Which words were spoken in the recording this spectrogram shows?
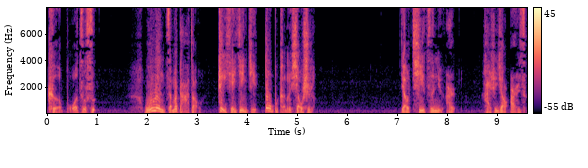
刻薄自私。无论怎么打造，这些印记都不可能消失了。要妻子女儿，还是要儿子？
